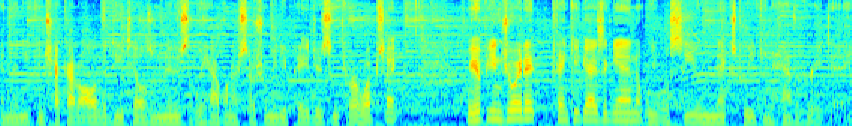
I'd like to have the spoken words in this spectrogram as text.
And then you can check out all of the details and news that we have on our social media pages and through our website. We hope you enjoyed it. Thank you guys again. We will see you next week and have a great day.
